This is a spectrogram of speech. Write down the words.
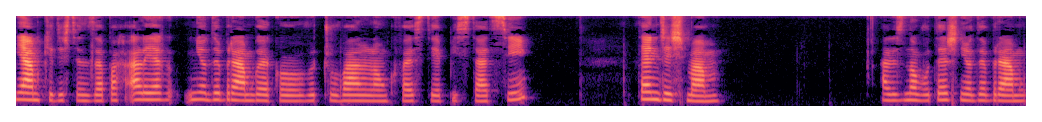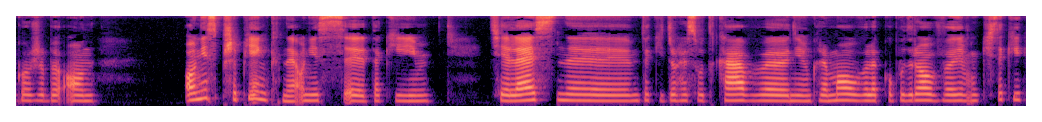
Miałam kiedyś ten zapach, ale ja nie odebrałam go jako wyczuwalną kwestię pistacji. Ten gdzieś mam, ale znowu też nie odebrałam go, żeby on... On jest przepiękny, on jest y, taki cielesny, taki trochę słodkawy, nie wiem, kremowy, lekko pudrowy, nie wiem, jakiś taki...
